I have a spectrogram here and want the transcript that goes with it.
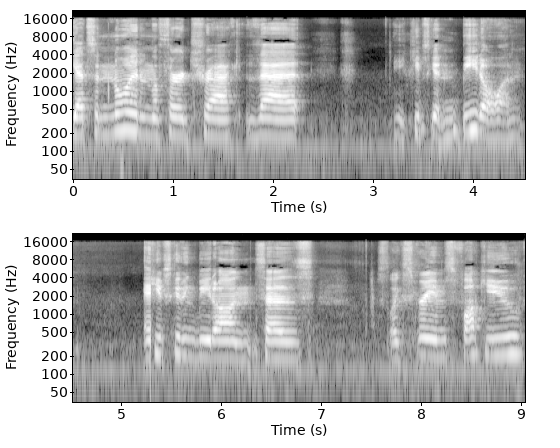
gets annoyed in the third track that he keeps getting beat on. And keeps getting beat on, says, like, screams, fuck you.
